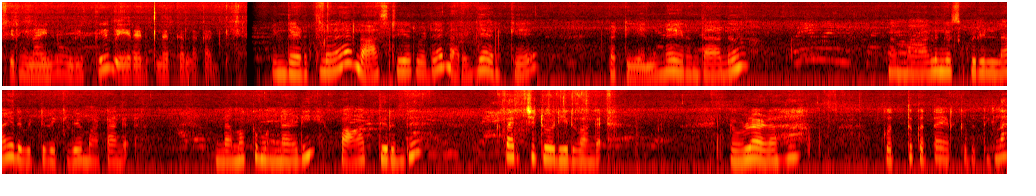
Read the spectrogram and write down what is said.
சரிங்க நான் இன்னும் உங்களுக்கு வேறு இடத்துல இருக்கெல்லாம் காமிக்கிறேன். இந்த இடத்துல லாஸ்ட் இயர் விட நிறைய இருக்குது பட் என்ன இருந்தாலும் நம்ம ஆளுங்க ஸ்குரில்லாம் இதை விட்டு வைக்கவே மாட்டாங்க. நமக்கு முன்னாடி பார்த்துருந்து பறிச்சுட்டு ஓடிடுவாங்க. எவ்வளோ அழகாக கொத்து கொத்தாக இருக்குது பார்த்தீங்களா?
